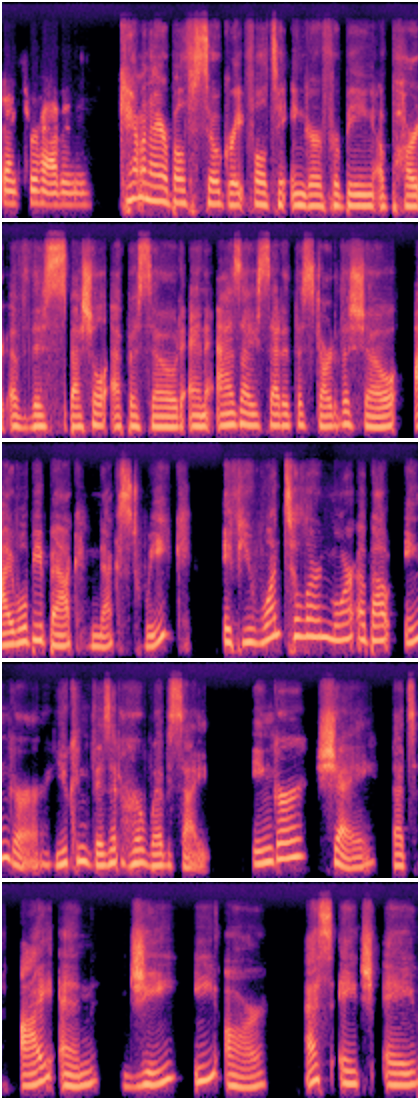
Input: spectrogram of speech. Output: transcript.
Thanks for having me. Cam and I are both so grateful to Inger for being a part of this special episode. And as I said at the start of the show, I will be back next week. If you want to learn more about Inger, you can visit her website, Inger Shaye. That's I N G E R S H A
